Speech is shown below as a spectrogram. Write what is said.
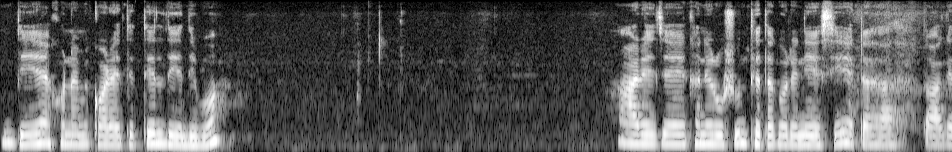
দিয়ে এখন আমি কড়াইতে তেল দিয়ে দিব। আর এই যে এখানে রসুন থেতা করে নিয়েছি, এটা তো আগে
